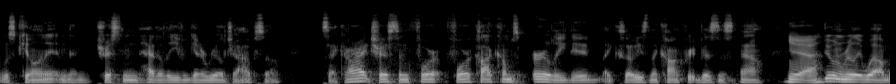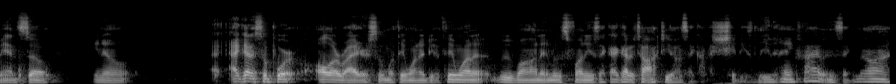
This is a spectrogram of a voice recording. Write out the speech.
was killing it, and then Tristan had to leave and get a real job. So it's like, all right, Tristan, four four o'clock comes early, dude. Like, so he's in the concrete business now, Yeah. doing really well, man. So you know, I, I got to support all our riders and what they want to do. If they want to move on, and it was funny. He's like, I got to talk to you. I was like, oh shit, he's leaving Hang Five, and he's like, no. I,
